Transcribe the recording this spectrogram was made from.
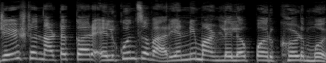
ज्येष्ठ नाटककार एलकुंचवार यांनी मांडलेलं परखड मत.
